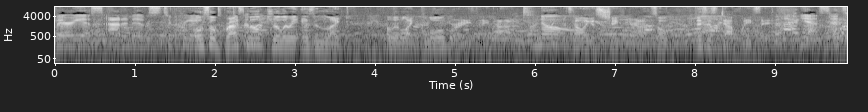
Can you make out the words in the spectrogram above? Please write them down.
various additives to create. Oh, also, breast different- milk jewelry isn't like a little like globe or anything like that. No. It's not like it's shaking around. So this is definitely safe. Yes, it's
